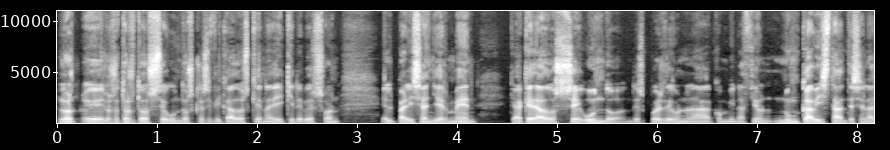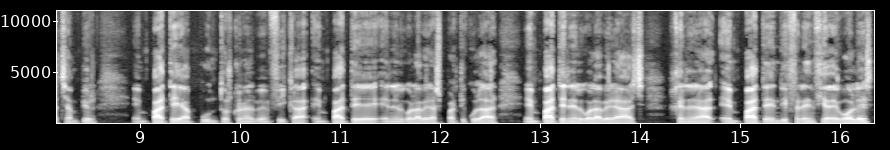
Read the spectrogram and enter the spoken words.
los, eh, los otros dos segundos clasificados que nadie quiere ver son el Paris Saint Germain que ha quedado segundo después de una combinación nunca vista antes en la Champions, empate a puntos con el Benfica, empate en el gol a particular, empate en el gol a general, empate en diferencia de goles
